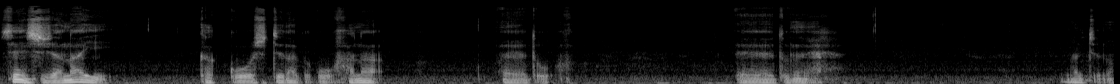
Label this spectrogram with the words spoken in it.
選手じゃない格好をしてなんかこう鼻えっ、ー、とえっ、ー、とねなんていうの？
